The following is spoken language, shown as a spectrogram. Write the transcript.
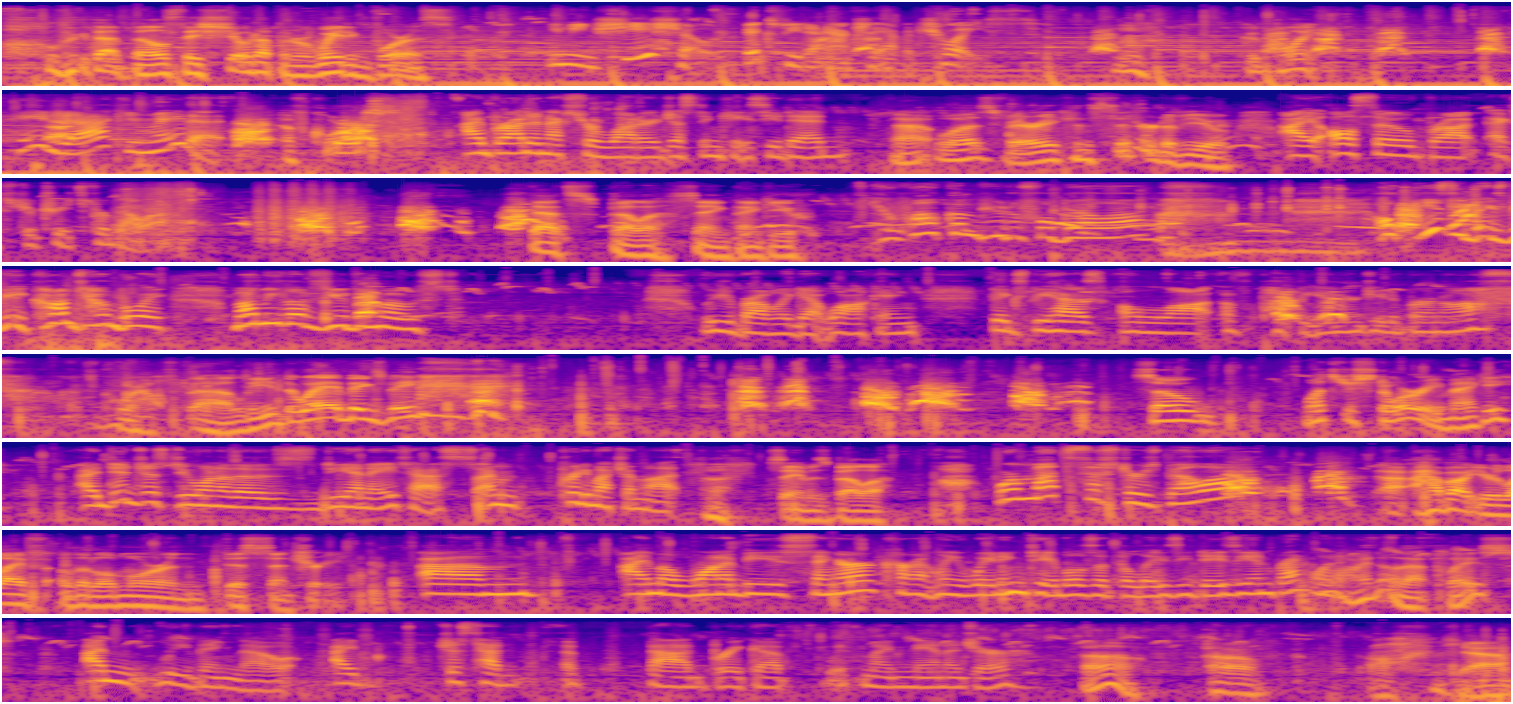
Oh, look at that, Bells. They showed up and are waiting for us. You mean she showed. Bixby didn't actually have a choice. Good point. Hey, Jack, you made it. Of course. I brought an extra water just in case you did. That was very considerate of you. I also brought extra treats for Bella. That's Bella saying thank you. You're welcome, beautiful Bella. oh, easy, Bixby. Calm down, boy. Mommy loves you the most. We should probably get walking. Bixby has a lot of puppy energy to burn off. Well, uh, lead the way, Bixby. so, what's your story, Maggie? I did just do one of those DNA tests. I'm pretty much a mutt. Same as Bella. We're mutt sisters, Bella. Uh, how about your life a little more in this century? Um, I'm a wannabe singer, currently waiting tables at the Lazy Daisy in Brentwood. Oh, I know that place. I'm leaving though. I just had a bad breakup with my manager. Oh, oh, oh, yeah.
